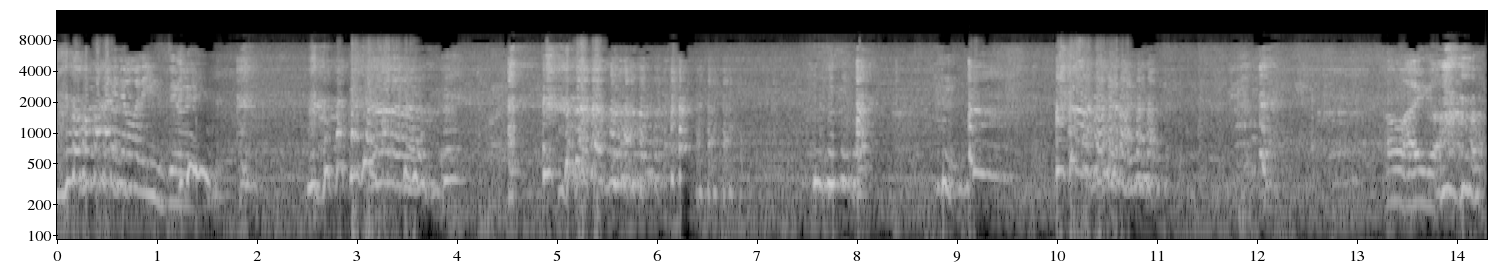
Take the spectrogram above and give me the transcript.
I know what he's doing. oh my god.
